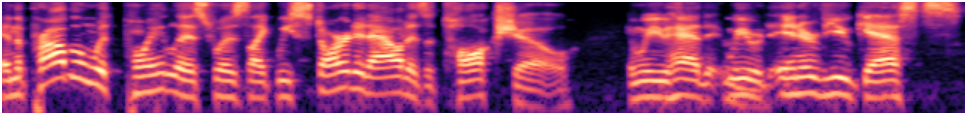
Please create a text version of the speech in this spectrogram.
and the problem with pointless was like we started out as a talk show, and we had we mm. would interview guests,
